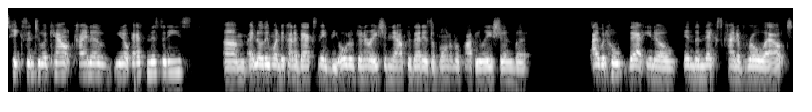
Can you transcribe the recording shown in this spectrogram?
takes into account kind of you know ethnicities. Um, I know they wanted to kind of vaccinate the older generation now because that is a vulnerable population, but I would hope that you know in the next kind of rollout,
